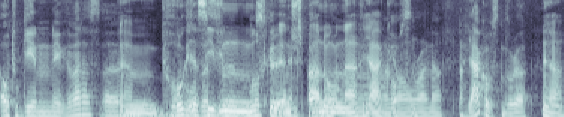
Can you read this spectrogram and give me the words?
autogenen, nee, wie war das? Äh, Ähm, progressiven Muskelentspannung nach Jakobsen. Ja, Nach Jakobsen sogar. Ja.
